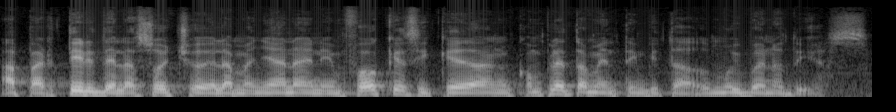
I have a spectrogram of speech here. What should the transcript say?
a partir de las 8 de la mañana en Enfoques y quedan completamente invitados. Muy buenos días.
